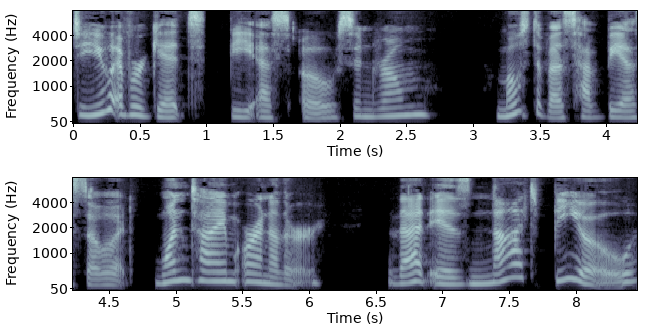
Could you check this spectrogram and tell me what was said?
Do you ever get BSO syndrome? Most of us have BSO at one time or another. That is not BO,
